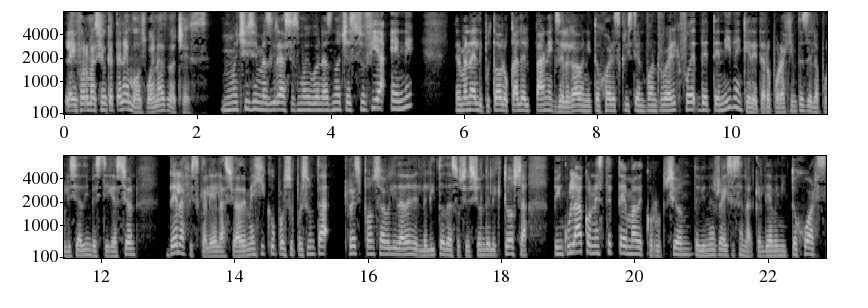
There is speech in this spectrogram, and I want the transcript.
La información que tenemos. Buenas noches. Muchísimas gracias. Muy buenas noches. Sofía N hermana del diputado local del PAN, ex delegado Benito Juárez, Cristian von Roerich, fue detenida en Querétaro por agentes de la Policía de Investigación de la Fiscalía de la Ciudad de México por su presunta responsabilidad en el delito de asociación delictuosa vinculada con este tema de corrupción de bienes raíces en la alcaldía Benito Juárez.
